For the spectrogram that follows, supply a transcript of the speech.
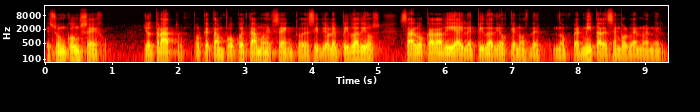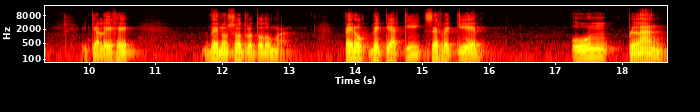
Es un consejo. Yo trato, porque tampoco estamos exentos. Es decir, yo le pido a Dios, salgo cada día y le pido a Dios que nos, nos permita desenvolvernos en Él y que aleje de nosotros todo mal. Pero de que aquí se requiere un plan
